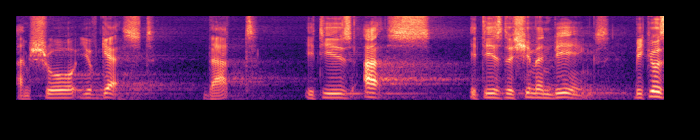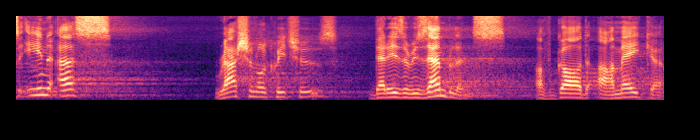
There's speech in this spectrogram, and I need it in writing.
I'm sure you've guessed that it is us, it is the human beings, because in us, rational creatures, there is a resemblance of God our Maker,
